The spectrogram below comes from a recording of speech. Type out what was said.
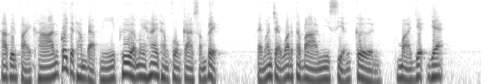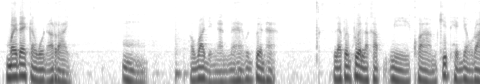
ถ้าเป็นฝ่ายค้านก็จะทำแบบนี้เพื่อไม่ให้ทำโครงการสำเร็จ แต่มั่นใจว่ารัฐบาลมีเสียงเกินมาเยอะแยะ ไม่ได้กังวลอะไร อืมเขาว่าอย่างนั้นนะฮะเพื่อนๆฮะและเพื่อนๆล่ะครับมีความคิดเห็นอย่างไร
